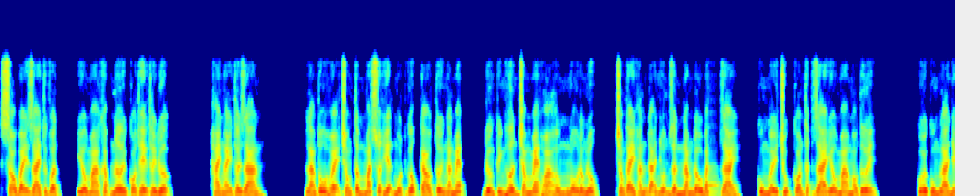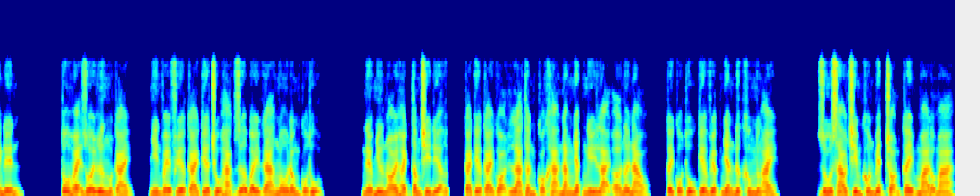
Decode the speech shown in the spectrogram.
Sáu bảy giai thực vật, yêu ma khắp nơi có thể thấy được. Hai ngày thời gian, làm tô huệ trong tầm mắt xuất hiện một gốc cao tới ngàn mét, đường kính hơn trăm mét hỏa hồng ngô đồng lúc, trong tay hắn đã nhuộm dần năm đầu bát dai cùng mấy chục con thất dai yêu ma máu tươi. Cuối cùng là nhanh đến. Tô huệ dỗi lưng một cái, nhìn về phía cái kia trụ hạc giữa bảy gà ngô đồng cổ thụ nếu như nói hạch tâm chỉ địa, cái kia cái gọi là thần có khả năng nhất nghỉ lại ở nơi nào, cây cổ thụ kia việc nhân đức không được ai. Dù sao chim không biết chọn cây mà đậu mà.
